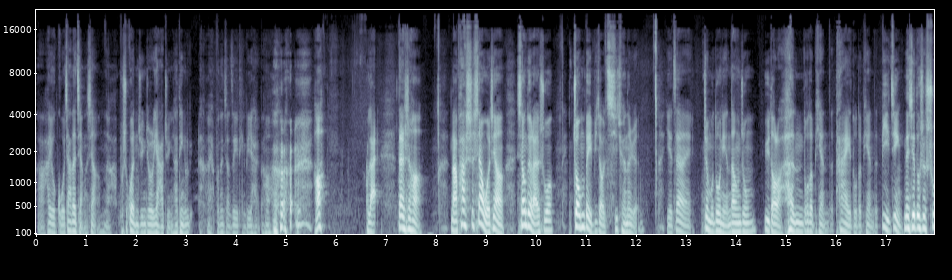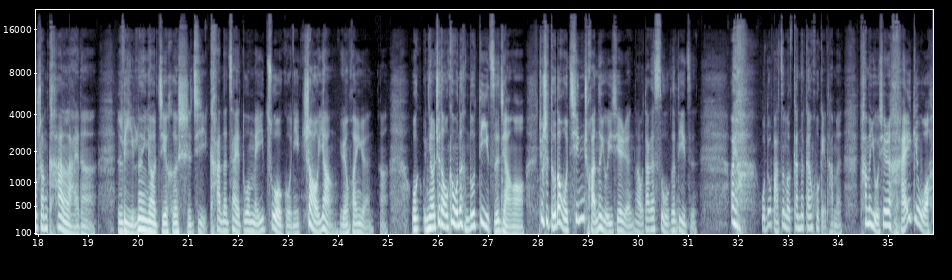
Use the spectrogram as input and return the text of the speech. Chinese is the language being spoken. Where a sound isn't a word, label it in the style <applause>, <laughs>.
啊，还有国家的奖项，啊，不是冠军就是亚军，还挺，哎呀，不能讲自己挺厉害的哈。<laughs> 好，来，但是哈，哪怕是像我这样相对来说装备比较齐全的人。也在这么多年当中遇到了很多的骗子，太多的骗子。毕竟那些都是书上看来的，理论要结合实际，看的再多没做过，你照样圆还原啊！我你要知道，我跟我的很多弟子讲哦，就是得到我亲传的有一些人啊，我大概四五个弟子，哎呀，我都把这么干的干货给他们，他们有些人还给我。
